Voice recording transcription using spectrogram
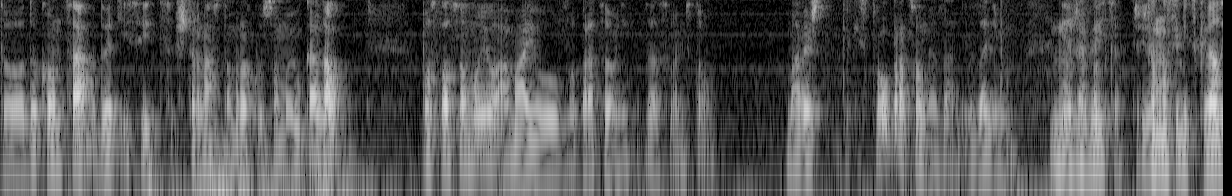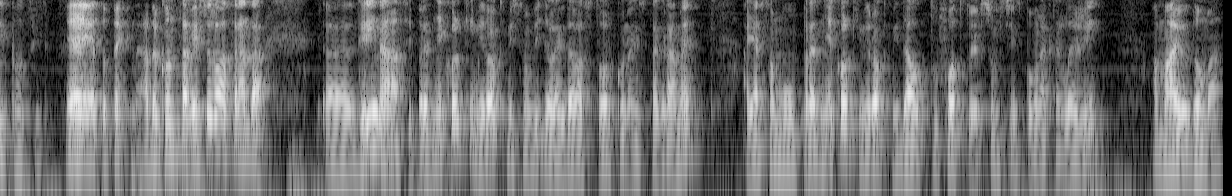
To dokonca v 2014 roku som mu ukázal Poslal som mu ju a majú v pracovni za svojím stolom. Má, vieš, taký stôl pracovný za, za ním. Môže byť. Čiže... To musí byť skvelý pocit. Je, je to pekné. A dokonca, vieš čo bola sranda? Uh, Greena asi pred niekoľkými rokmi som videl, jak dáva storku na Instagrame a ja som mu pred niekoľkými rokmi dal tú fotku, jak som s tým spomínal, tak leží a majú doma.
